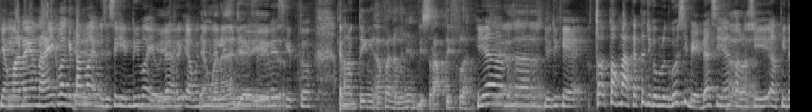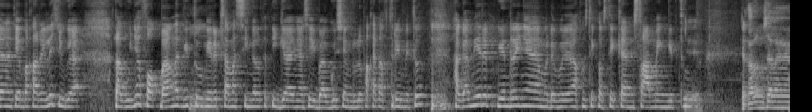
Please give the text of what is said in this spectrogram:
yang Iya. mana yang naik pak kita Iya. mah yang musisi indie mah ya udah Iya. yang penting Yang mana rilis aja, rilis, iya, rilis bener. gitu. Yang Orang- penting apa namanya disruptif lah. Iya Ya. benar. Jadi kayak toh, toh marketnya juga menurut gue sih beda sih ya. Nah. Kalau si Elpida nanti yang bakal rilis juga lagunya folk banget gitu, Hmm. mirip sama single ketiganya si Bagus yang dulu Paket of Dream itu Hmm. agak mirip genrenya, model-model akustik-akustikan strumming gitu. Iya. Ya kalau misalnya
